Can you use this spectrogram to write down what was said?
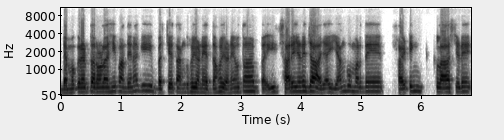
ਡੈਮੋਕ੍ਰੈਟ ਦਾ ਰੌਲਾ ਹੀ ਪਾਉਂਦੇ ਨਾ ਕਿ ਬੱਚੇ ਤੰਗ ਹੋ ਜਾਣੇ ਇਦਾਂ ਹੋ ਜਾਣੇ, ਉਹ ਤਾਂ ਭਾਈ ਸਾਰੇ ਜਿਹੜੇ ਜਹਾਜ਼ ਆ ਯੰਗ ਉਮਰ ਦੇ ਫਾਈਟਿੰਗ ਕਲਾਸ ਜਿਹੜੇ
